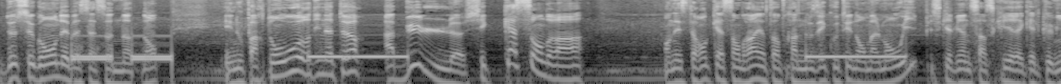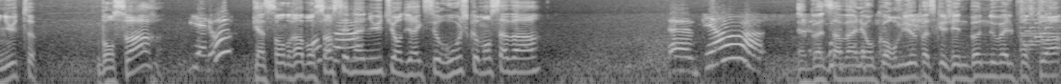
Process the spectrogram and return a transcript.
de seconde. Et ben, ça sonne maintenant. Et nous partons où, ordinateur? À Bulle, chez Cassandra en espérant que Cassandra est en train de nous écouter normalement, oui, puisqu'elle vient de s'inscrire il y a quelques minutes. Bonsoir. Oui, allô Cassandra, bonsoir, Bonsoir. c'est Manu, tu es en direct sur Rouge, comment ça va? Euh, Bien. Eh ben ça va aller encore mieux parce que j'ai une bonne nouvelle pour toi.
